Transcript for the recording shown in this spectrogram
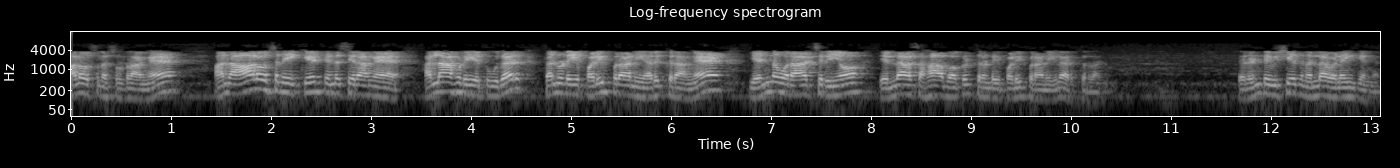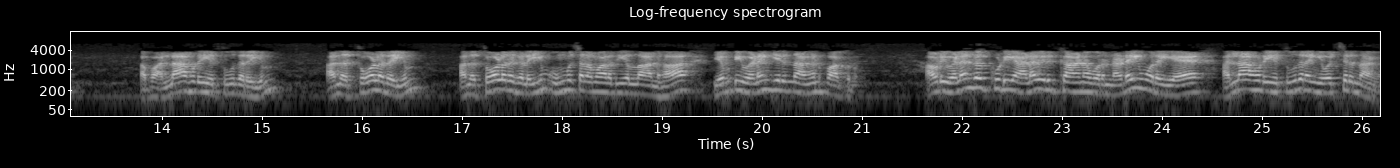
ஆலோசனை சொல்றாங்க. அந்த ஆலோசனையை கேட்டு என்ன செய்யறாங்க அல்லாஹுடைய தூதர் தன்னுடைய பழிப்பிராணி அறுக்கிறாங்க. என்ன ஒரு ஆச்சரியம்? எல்லா சகாபாக்கள் தன்னுடைய பழிப்பிராணிகளை அறுக்கிறாங்க. ரெண்டு விஷயத்தை நல்லா விளங்கிக்கங்க. அப்ப அல்லாஹுடைய தூதரையும் அந்த தோழரையும் அந்த தோழர்களையும் உம்மு சலமா எப்படி வணங்கி இருந்தாங்கன்னு பார்க்கணும். அப்படி விளங்கக்கூடிய அளவிற்கான ஒரு நடைமுறைய அல்லாஹுடைய தூதர் அங்க வச்சிருந்தாங்க.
